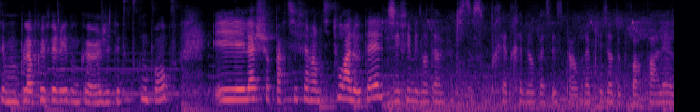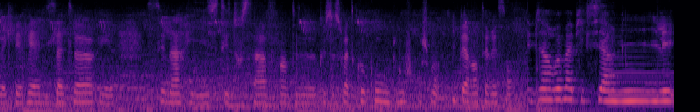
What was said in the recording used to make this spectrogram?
c'est mon plat préféré donc euh, j'étais toute contente. Et là je suis repartie faire un petit tour à l'hôtel. J'ai fait mes interviews qui se sont très très bien passées, c'était un vrai plaisir de pouvoir parler avec les réalisateurs et scénaristes et tout ça, enfin de, que ce soit de Coco ou de Lou, franchement hyper intéressant. Et bien re ma Pixie Army, il est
